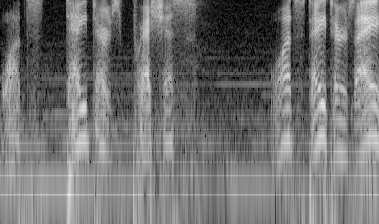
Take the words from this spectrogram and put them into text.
What's taters, precious? What's taters, eh?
